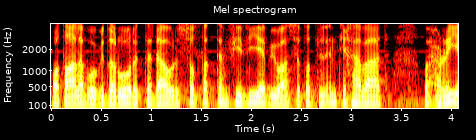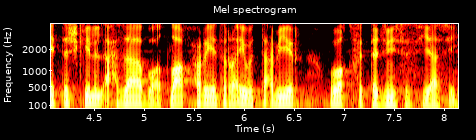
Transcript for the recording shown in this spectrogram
وطالبوا بضرورة تداول السلطة التنفيذية بواسطة الانتخابات وحرية تشكيل الأحزاب وإطلاق حرية الرأي والتعبير ووقف التجنيس السياسي.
